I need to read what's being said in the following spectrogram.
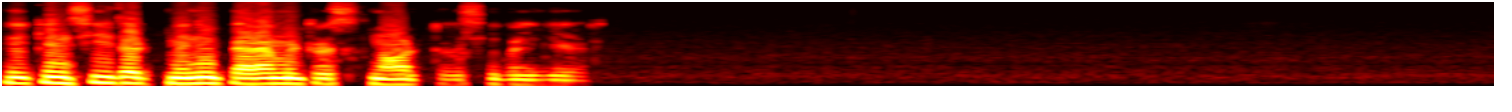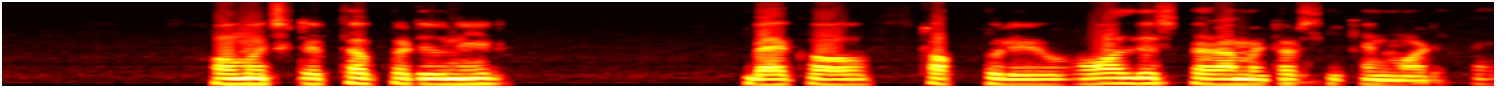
so you can see that many parameters not visible here. How much depth of cut you need back off stock to leave all these parameters you can modify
